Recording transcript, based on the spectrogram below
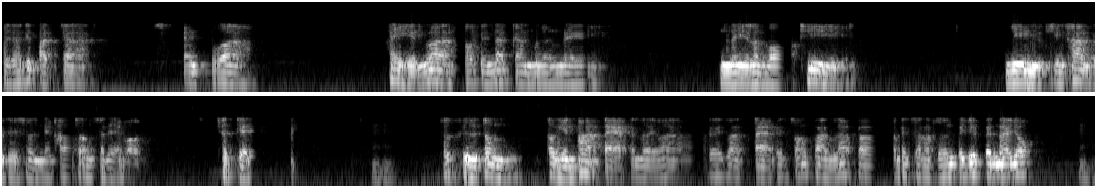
ประชาธิปัตย์จะแสดงตัว ให้เห็นว่าเขาเป็นนักการเมืองในในระบบที่ยืนอยู่เคียงข้างประชาชนเนี่ยเขาต้องแสดงออกชัดเจนอืมฮึก็คือต้องต้องเห็นภาพแตกกันเลยว่าเลยว่าแตกเป็นสองฝั่งแล้วก็ไม่สนับสนุนไปยึดเป็นนายกอืม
